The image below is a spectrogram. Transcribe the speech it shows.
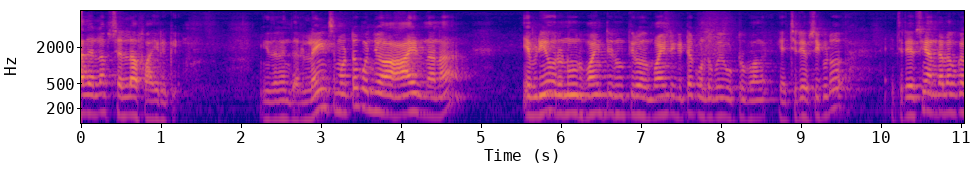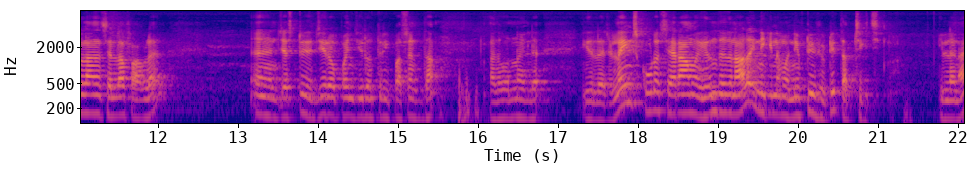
அதெல்லாம் செல் ஆஃப் ஆகிருக்கு இதில் இந்த ரிலையன்ஸ் மட்டும் கொஞ்சம் ஆயிருந்தானா எப்படியோ ஒரு நூறு பாயிண்ட்டு நூற்றி இருபது பாயிண்ட்டு கிட்டே கொண்டு போய் விட்ருப்பாங்க ஹெச்டிஎஃப்சி கூட ஹெச்டிஎஃப்சி அந்த அளவுக்கெல்லாம் செல் ஆஃப் ஆகலை. Just zero point zero three percent தான். அது ஒன்றும் இல்லை. இதில் ரிலையன்ஸ் கூட சேராமல் இருந்ததுனால இன்றைக்கி நம்ம நிஃப்டி ஃபிஃப்டி தப்பிச்சிக்கிச்சு. இல்லைனா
